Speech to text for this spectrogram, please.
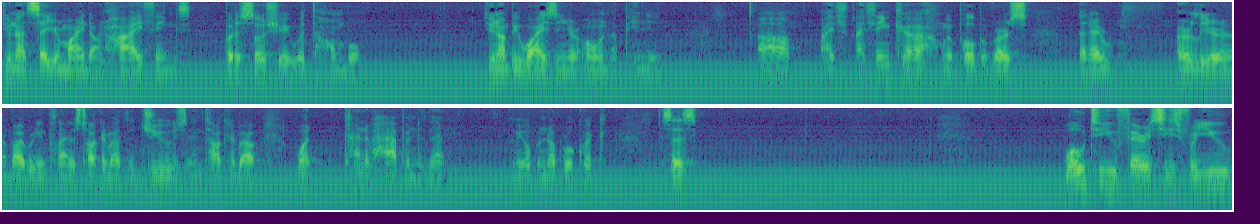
Do not set your mind on high things, but associate with the humble. Do not be wise in your own opinion. Uh, I, th- I think uh, I'm going to pull up a verse that I earlier in our Bible reading plan is talking about the Jews and talking about what kind of happened to them. Let me open it up real quick. It says, Woe to you, Pharisees, for you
